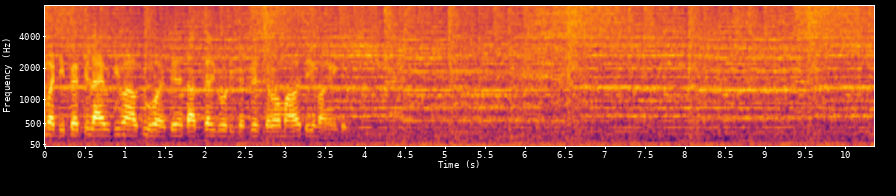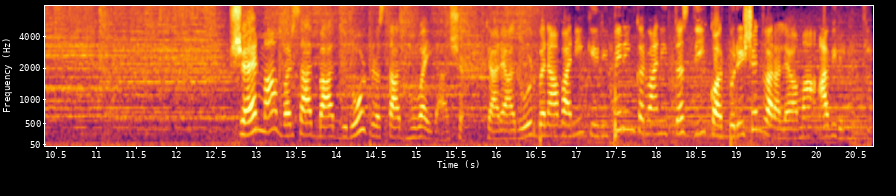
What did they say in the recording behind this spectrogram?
એમાં ડિફેક્ટિવ લાયબિલિટીમાં આવતું હોય, તેને તાત્કાલિક રોડ રિસર્ફેસ કરવામાં આવે તેવી માંગણી કરી. શહેરમાં વરસાદ બાદ રોડ રસ્તા ધોવાઈ ગયા છે. ત્યારે આ રોડ બનાવવાની કે રિપેરિંગ કરવાની તસદી કોર્પોરેશન દ્વારા લેવામાં આવી રહી નથી.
